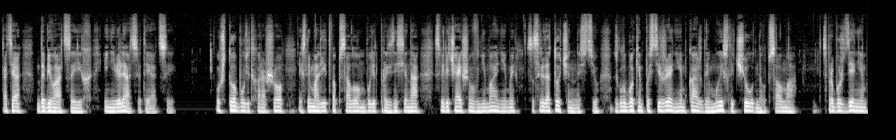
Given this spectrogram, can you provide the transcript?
Хотя добиваться их и не велят святые отцы. Уж то будет хорошо, если молитва псалом будет произнесена с величайшим вниманием и сосредоточенностью, с глубоким постижением каждой мысли чудного псалма, с пробуждением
